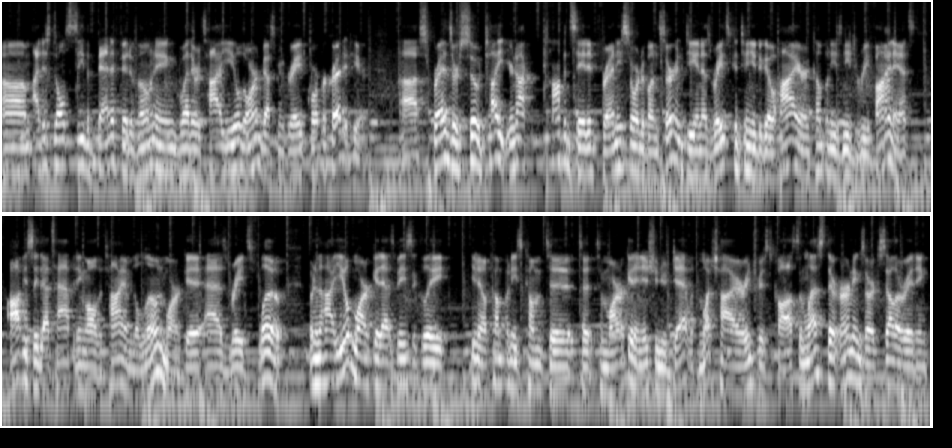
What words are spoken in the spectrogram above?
Um, I just don't see the benefit of owning whether it's high yield or investment grade corporate credit here. Uh, spreads are so tight, you're not compensated for any sort of uncertainty. And as rates continue to go higher and companies need to refinance, obviously that's happening all the time in the loan market as rates float. But in the high yield market, as basically you know companies come to, to, to market and issue new debt with much higher interest costs, unless their earnings are accelerating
